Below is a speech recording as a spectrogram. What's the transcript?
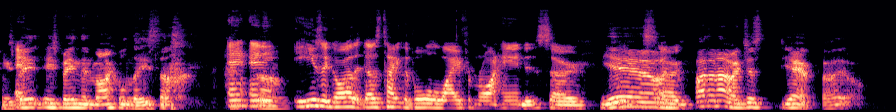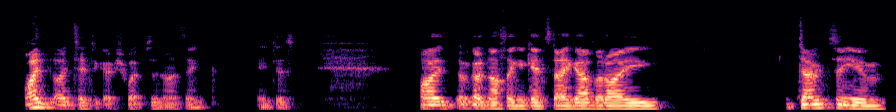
He's And- been he's been the Michael Neser. and, and Um, he, he is a guy that does take the ball away from right-handers. So Yeah, So- I, I don't know. I just yeah, I I I tend to go Swepson. I think he just I I've got nothing against Agar, but I don't see him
